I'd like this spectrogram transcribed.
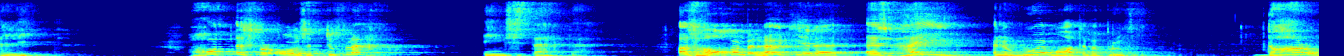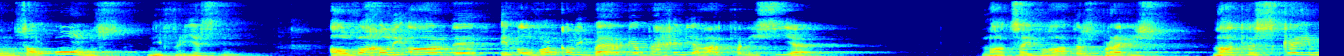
'n lied. God is vir ons 'n toevlug en sterkte. As hulp in benoudhede is hy in 'n hoë mate beproef. Daarom sal ons nie vrees nie. Al waggel die aarde en al wankel die berge weg in die hart van die see. Laat sy waters bruis, laat hulle skuim.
